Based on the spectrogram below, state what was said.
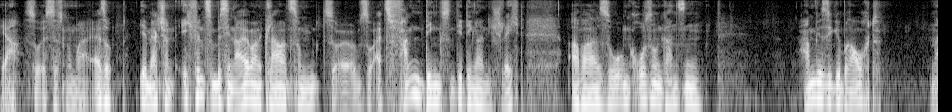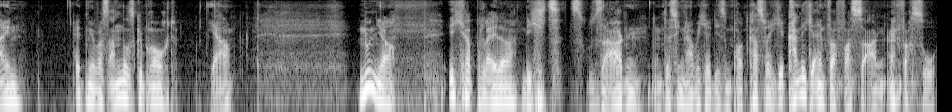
ja, so ist es nun mal. Also ihr merkt schon, ich finde es ein bisschen albern, klar, zum, zu, so als Fun-Dings sind die Dinger nicht schlecht. Aber so im Großen und Ganzen haben wir sie gebraucht? Nein. Hätten wir was anderes gebraucht? Ja. Nun ja, ich habe leider nichts zu sagen. Und deswegen habe ich ja diesen Podcast, weil hier kann ich einfach was sagen. Einfach so.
